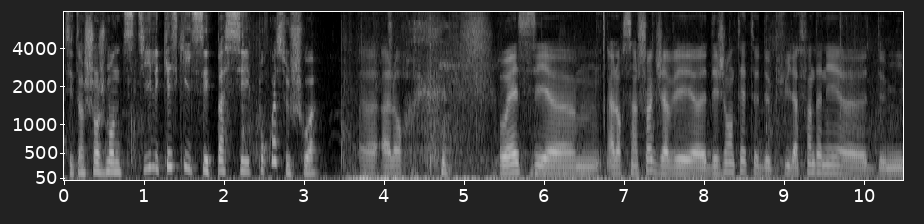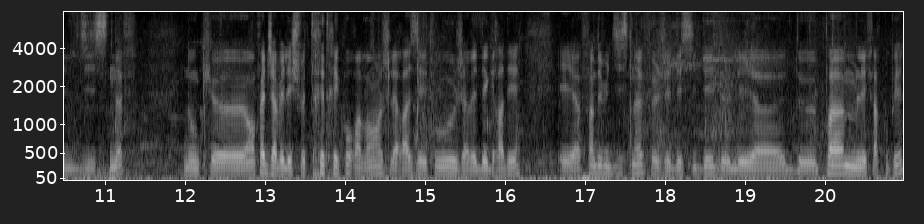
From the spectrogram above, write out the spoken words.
C'est un changement de style. Qu'est-ce qu'il s'est passé? Pourquoi ce choix? Euh, Alors, ouais, c'est euh, c'est un choix que j'avais euh, déjà en tête depuis la fin d'année 2019. Donc en fait j'avais les cheveux très très courts avant, je les rasais et tout, j'avais dégradé. Et fin 2019 j'ai décidé de les de pas me les faire couper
